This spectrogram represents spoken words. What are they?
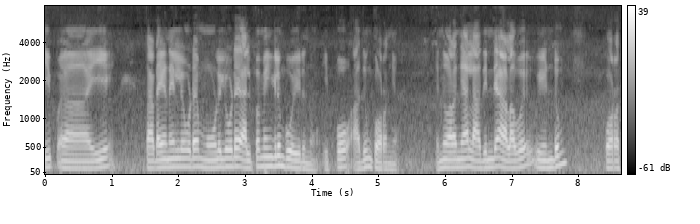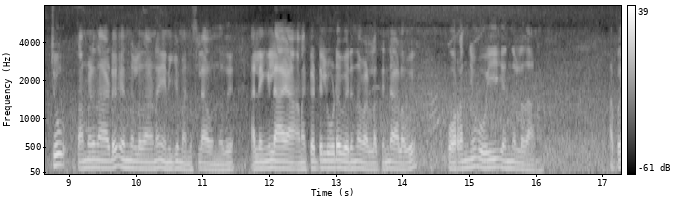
ഈ ഈ തടയണയിലൂടെ മുകളിലൂടെ അല്പമെങ്കിലും പോയിരുന്നു. ഇപ്പോൾ അതും കുറഞ്ഞു. എന്ന് പറഞ്ഞാൽ അതിന്റെ അളവ് വീണ്ടും കുറച്ചു തമിഴ്നാട് എന്നുള്ളതാണ് എനിക്ക് മനസ്സിലാവുന്നത്. അല്ലെങ്കിൽ ആ അണക്കെട്ടിലൂടെ വരുന്ന വെള്ളത്തിന്റെ അളവ് കുറഞ്ഞു പോയി എന്നുള്ളതാണ്. അപ്പോൾ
